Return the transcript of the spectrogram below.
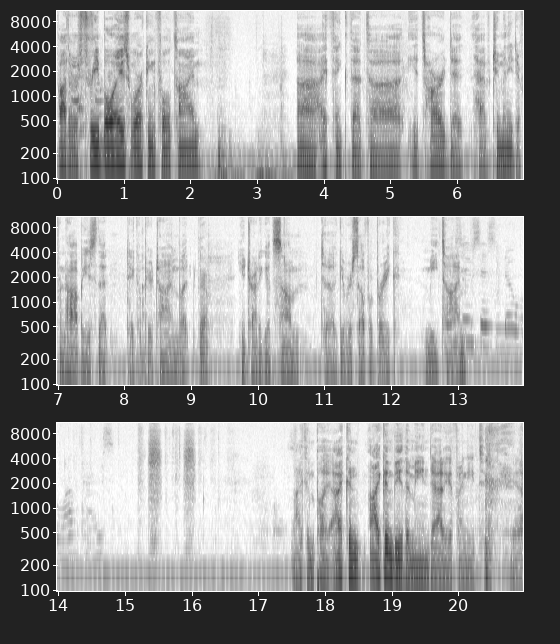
father of three boys working full time. Uh, I think that uh, it's hard to have too many different hobbies that take up your time, but Yeah. you try to get some to give yourself a break, me time. No a lot of times? I can play. I can. I can be the mean daddy if I need to. Yeah.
